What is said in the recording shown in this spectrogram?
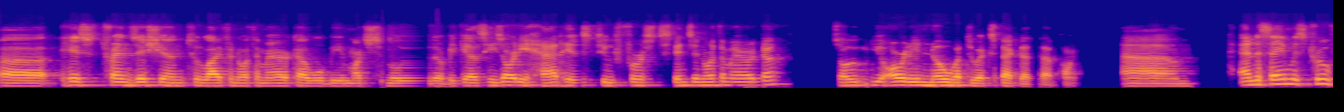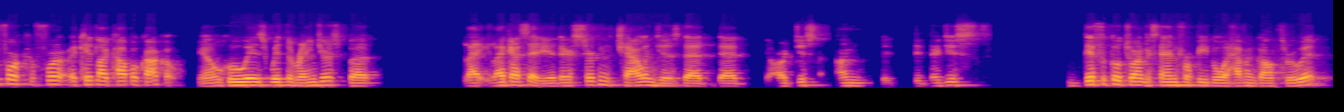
uh, his transition to life in North America will be much smoother because he's already had his two first stints in North America. So you already know what to expect at that point. Um, and the same is true for for a kid like Kaapo Kakko, you know, who is with the Rangers, but like like I said, yeah, there are certain challenges that that are just un, they're just difficult to understand for people who haven't gone through it.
